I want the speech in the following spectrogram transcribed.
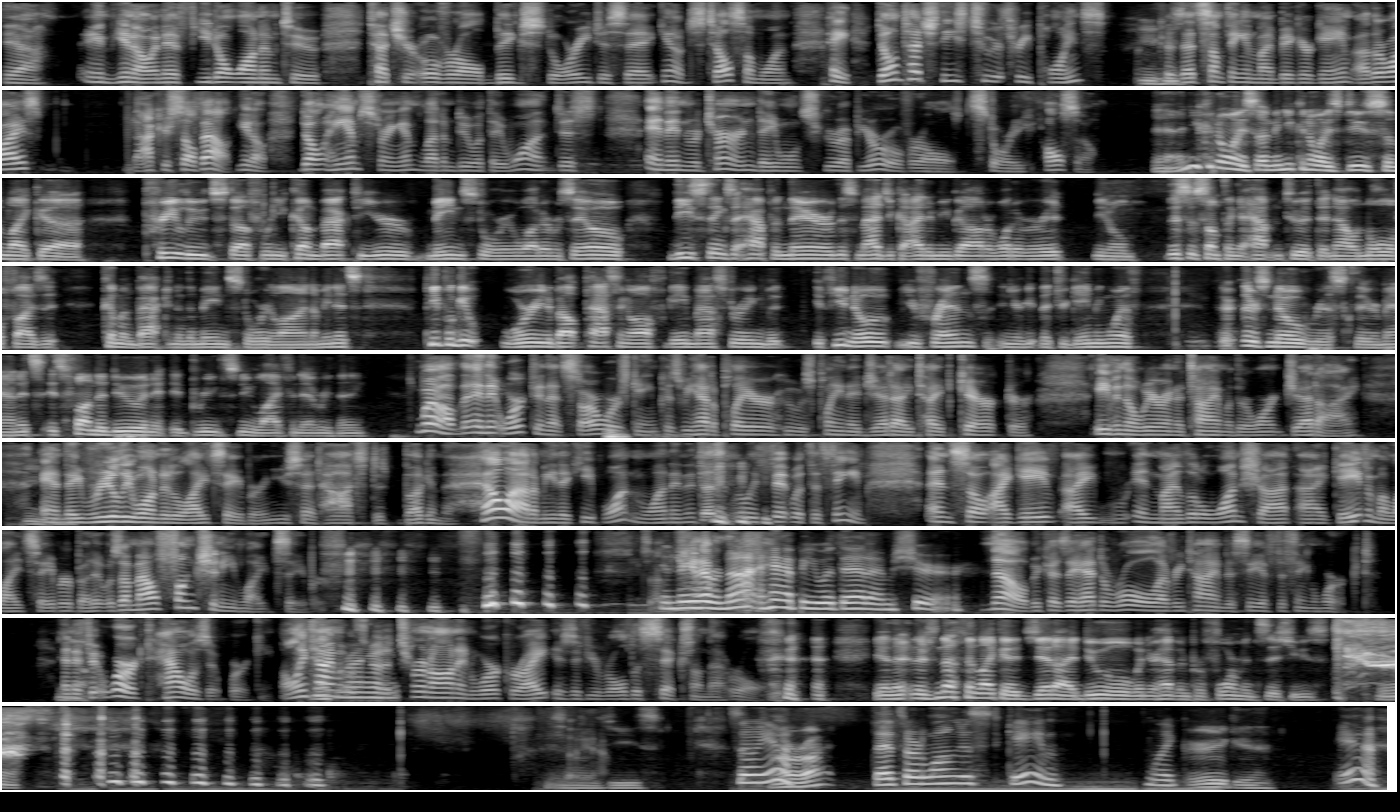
Yeah. And you know, and if you don't want them to touch your overall big story, just say, you know, just tell someone, hey, don't touch these two or three points because that's something in my bigger game. Otherwise, knock yourself out. You know, don't hamstring them. Let them do what they want. Just and in return, they won't screw up your overall story. Also, Yeah, and you can always, I mean, you can always do some like uh, prelude stuff when you come back to your main story or whatever. Say, oh, these things that happened there, this magic item you got or whatever, it, you know, this is something that happened to it that now nullifies it coming back into the main storyline. I mean, it's people get worried about passing off game mastering, but if you know your friends and you're, that you're gaming with, there, there's no risk there, man. It's it's fun to do and it, it breathes new life into everything. Well, and it worked in that Star Wars game because we had a player who was playing a Jedi type character, even though we were in a time where there weren't Jedi, and mm-hmm. they really wanted a lightsaber. And you said, "Oh, it's just bugging the hell out of me. They keep wanting one, and it doesn't really fit with the theme." And so I gave, I in my little one shot, I gave him a lightsaber, but it was a malfunctioning lightsaber. So And they can have were not happy with that, I'm sure. No, because they had to roll every time to see if the thing worked. And Yeah. if it worked, how was it working? Only time it was going to turn on and work right is if you rolled a six on that roll. Yeah, there, there's nothing like a Jedi duel when you're having performance issues. Yeah. So, yeah. Jeez. So yeah, All right. that's our longest game. Like, Very good. yeah.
